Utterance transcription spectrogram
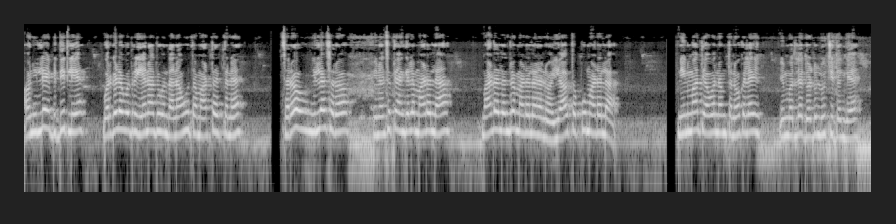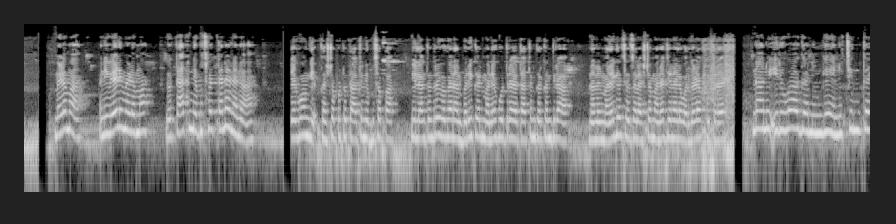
ಅವನು ಇಲ್ಲೇ ಬಿದ್ದಿರಲಿ ಹೊರಗಡೆ ಹೋದ್ರೆ ಏನಾದರೂ ಒಂದು ಅನಾಹುತ ಮಾಡ್ತಾ ಇರ್ತಾನೆ. ಸರೋ, ಇಲ್ಲ ಸರೋ. ಇನ್ನೊಂದ್ಸತಿ ಹಂಗೆಲ್ಲ ಮಾಡಲ್ಲ. ಮಾಡಲ್ಲ ಅಂದರೆ ಮಾಡಲ್ಲ ನಾನು. ಯಾವ ತಪ್ಪು ಮಾಡಲ್ಲ. ನಿನ್ನ ಮಾತು ಯಾವ ನಮ್ಮ ತನೋಕಲೇ ನಿಮ್ಮ ಮೊದಲೇ ದೊಡ್ಡ ಲೂಚಿದ್ದಂಗೆ. ಮೇಡಮ್ಮ ನೀವು ಹೇಳಿ ಮೇಡಮ್ಮ ಇವಾಗ ತಾತನ ಎಬ್ಬಿಸ್ಬೇಕು ತಾನೇ ನಾನು? ಹೇಗೋಂಗೆ ಕಷ್ಟಪಟ್ಟು ತಾತನ ಎಬ್ಬಸಪ್ಪ. ಇಲ್ಲ ಅಂತಂದ್ರೆ ಇವಾಗ ನಾನು ಬರೀ ಕೈಲಿ ಮನೆಗೆ ಹೋದ್ರೆ ತಾತನ್ ಕರ್ಕೊಂತೀರಾ? ನನ್ನ ಮನೆಗೆ ಸೇರ್ಸಲ್ಲ ಅಷ್ಟೇ ಮನೆ ಜನ ಎಲ್ಲ ಹೊರಗಡೆ ಹಾಕ್ಬಿಡ್ತಾರೆ. ನಾನು ಇರುವಾಗ ನಿಮ್ಗೆ ಏನು ಚಿಂತೆ?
